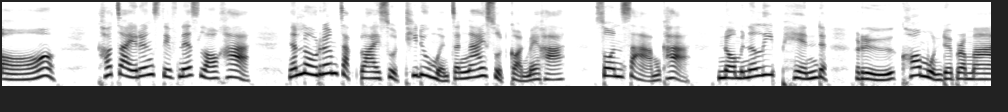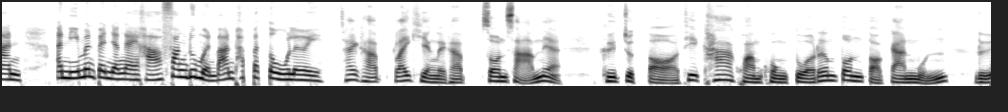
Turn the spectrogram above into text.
อ๋อ เข้าใจเรื่อง stiffness แล้วค่ะ งั้นเราเริ่มจากปลายสุดที่ดูเหมือนจะง่ายสุดก่อนไหมคะ โซน 3 ค่ะ nominally pinned หรือข้อมูลโดยประมาณ อันนี้มันเป็นยังไงคะ ฟังดูเหมือนบ้านพับประตูเลย ใช่ครับ ใกล้เคียงเลยครับ โซน 3 เนี่ย คือจุดต่อที่ค่าความคงตัวเริ่มต้นต่อการหมุน หรือ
